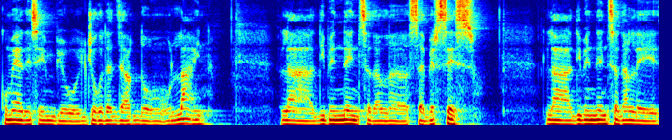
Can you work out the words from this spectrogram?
come ad esempio il gioco d'azzardo online, la dipendenza dal cybersesso, la dipendenza dalle,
